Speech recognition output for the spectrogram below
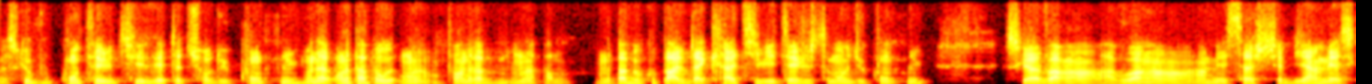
est-ce que vous comptez l'utiliser peut-être sur du contenu? On n'a pas, pas, beaucoup parlé de la créativité justement du contenu. Parce qu'avoir un, avoir un, message, c'est bien, mais est-ce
